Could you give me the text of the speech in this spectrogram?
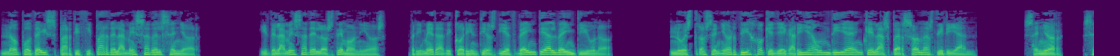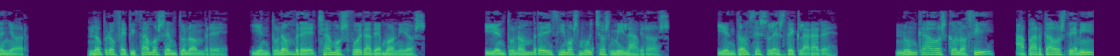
no podéis participar de la mesa del Señor. Y de la mesa de los demonios, Primera de Corintios 10 20 al 21. Nuestro Señor dijo que llegaría un día en que las personas dirían, Señor, Señor, no profetizamos en tu nombre, y en tu nombre echamos fuera demonios. Y en tu nombre hicimos muchos milagros. Y entonces les declararé, Nunca os conocí, apartaos de mí,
